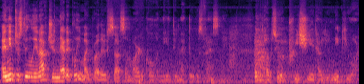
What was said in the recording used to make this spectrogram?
And interestingly enough, genetically, my brother saw some article on the internet that was fascinating. It helps you appreciate how unique you are.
